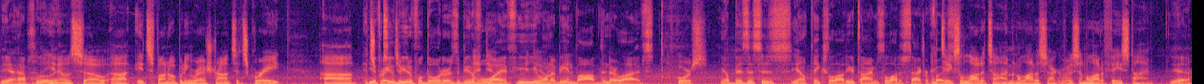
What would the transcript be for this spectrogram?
yeah, absolutely. You know, so uh, it's fun opening restaurants. It's great. Uh, it's you have two to, beautiful daughters, a beautiful wife. You, you want to be involved in their lives. of course. You know, business is you know takes a lot of your time. It's a lot of sacrifice. It takes a lot of time and a lot of sacrifice and a lot of face time. yeah.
